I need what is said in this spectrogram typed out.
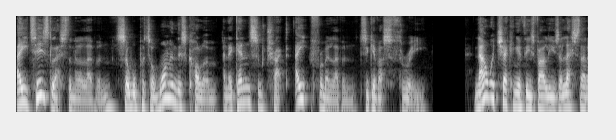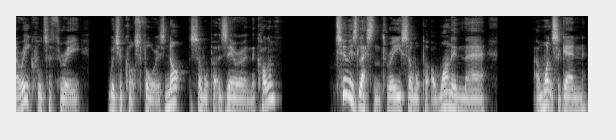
8 is less than 11, so we'll put a 1 in this column and again subtract 8 from 11 to give us 3. Now we're checking if these values are less than or equal to 3, which of course 4 is not, so we'll put a 0 in the column. 2 is less than 3, so we'll put a 1 in there, and once again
